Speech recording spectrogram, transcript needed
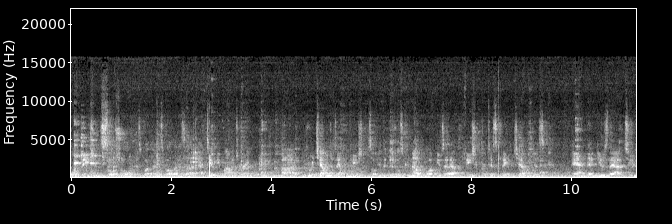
motivation, social, as well as, well as uh, activity monitoring uh, through a challenges application. So individuals can now go out, use that application, participate in challenges, and then use that to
